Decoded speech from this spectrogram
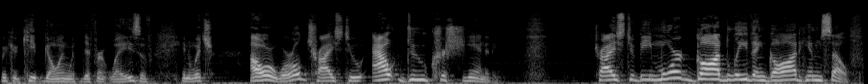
We could keep going with different ways of in which our world tries to outdo Christianity, tries to be more godly than God himself.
